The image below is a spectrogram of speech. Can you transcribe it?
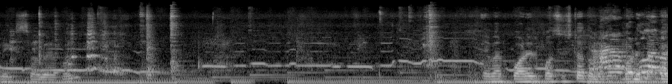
মিক্স হবে এখন। এবার পরের প্রসেসটা তোমাকে পরে দেখা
